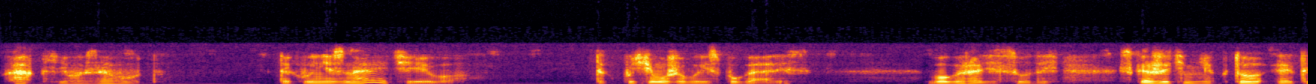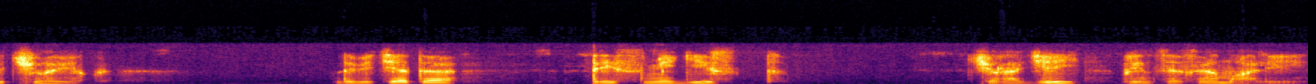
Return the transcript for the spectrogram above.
Как его зовут? Так вы не знаете его? Так почему же вы испугались? Бога ради, сударь, скажите мне, кто этот человек? Да ведь это Трисмегист, чародей принцессы Амалии.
